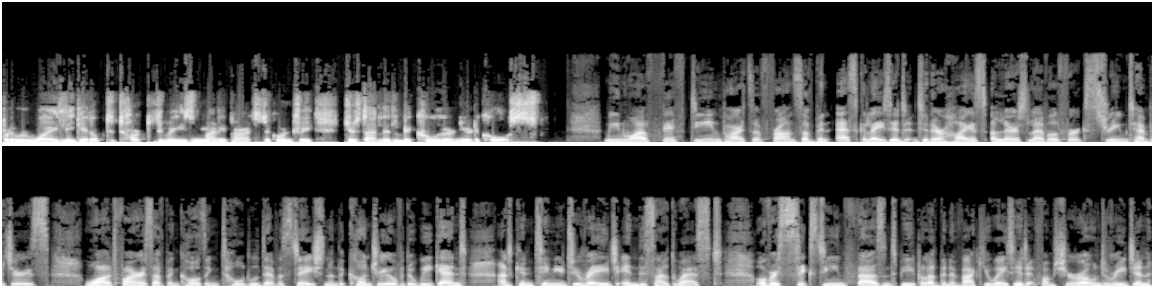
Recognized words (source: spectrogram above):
but it will widely get up to 30 degrees in many parts of the country, just that little bit cooler near the coast. Meanwhile, 15 parts of France have been escalated to their highest alert level for extreme temperatures. Wildfires have been causing total devastation in the country over the weekend and continue to rage in the southwest. Over 16,000 people have been evacuated from Gironde region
